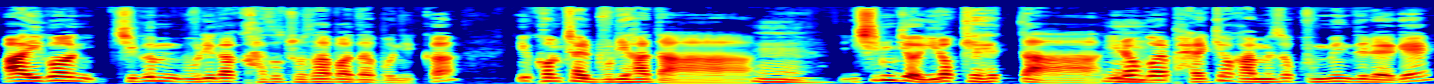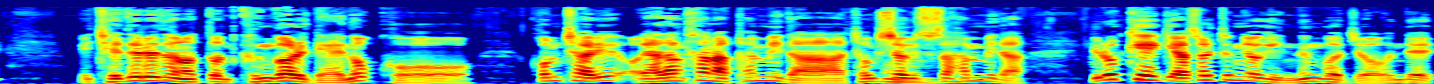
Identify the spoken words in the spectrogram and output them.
아 이건 지금 우리가 가서 조사받아 보니까 이 검찰 무리하다. 음. 심지어 이렇게 했다. 이런 음. 걸 밝혀가면서 국민들에게 제대로 된 어떤 근거를 내놓고 검찰이 야당 탄압합니다. 정치적인 음. 수사합니다. 이렇게 얘기야 설득력이 있는 거죠. 근데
